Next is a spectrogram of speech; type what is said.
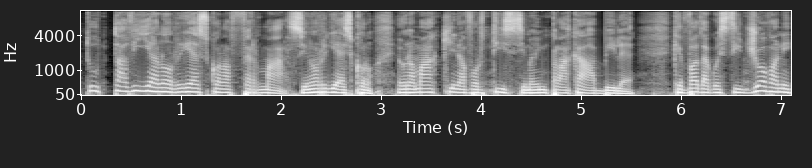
Tuttavia non riescono a fermarsi, non riescono. È una macchina fortissima, implacabile, che va da questi giovani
